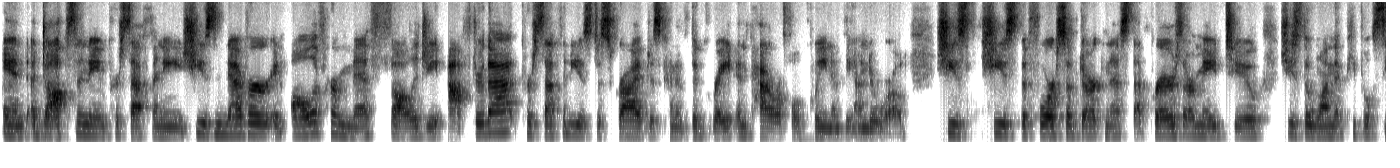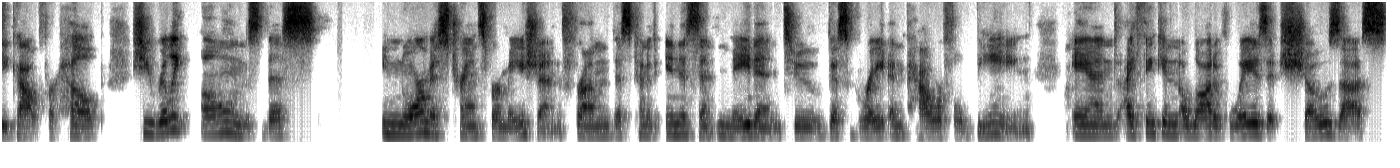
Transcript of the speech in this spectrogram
and adopts the name Persephone. She's never, in all of her mythology after that, Persephone is described as kind of the great and powerful queen of the underworld. She's she's the force of darkness that prayers are made to. She's the one that people seek out for help. She really owns this enormous transformation from this kind of innocent maiden to this great and powerful being. And I think in a lot of ways it shows us,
